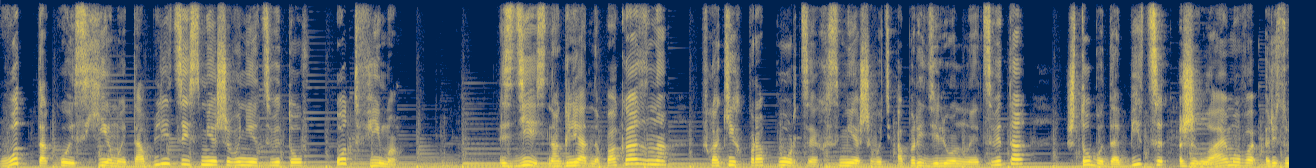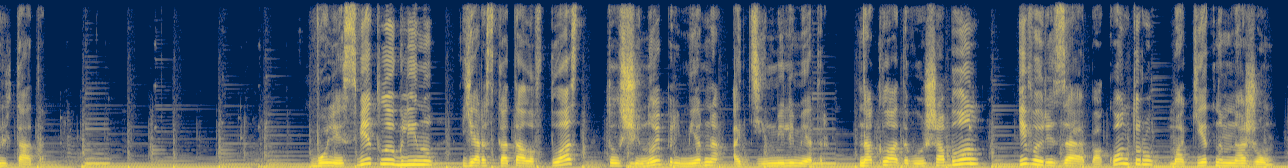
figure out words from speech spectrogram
вот такой схемой таблицей смешивания цветов от Фима. Здесь наглядно показано, в каких пропорциях смешивать определенные цвета, чтобы добиться желаемого результата. Более светлую глину я раскатала в пласт толщиной примерно 1 мм. Накладываю шаблон и вырезаю по контуру макетным ножом.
